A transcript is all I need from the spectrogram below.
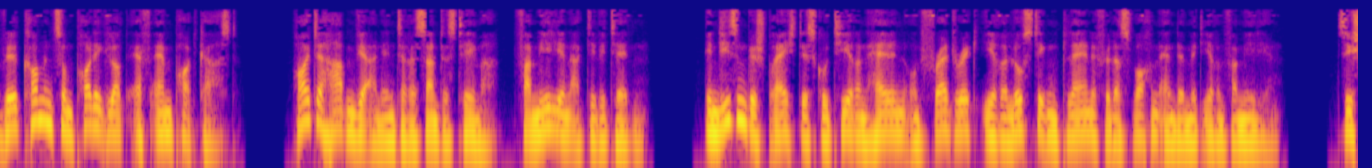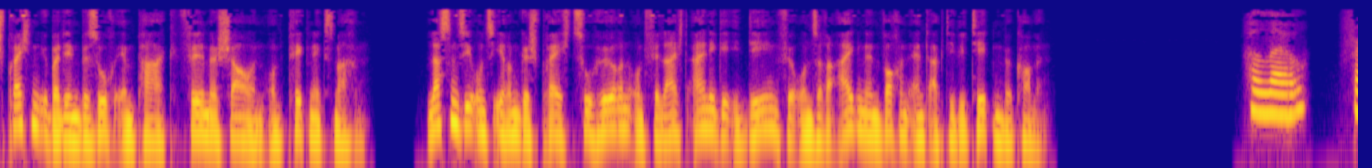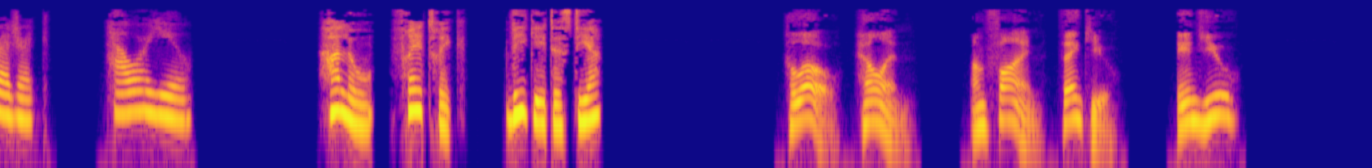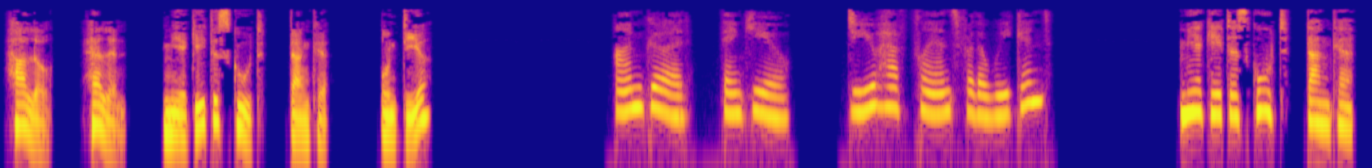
Willkommen zum Polyglot FM Podcast. Heute haben wir ein interessantes Thema, Familienaktivitäten. In diesem Gespräch diskutieren Helen und Frederick ihre lustigen Pläne für das Wochenende mit ihren Familien. Sie sprechen über den Besuch im Park, Filme schauen und Picknicks machen. Lassen Sie uns Ihrem Gespräch zuhören und vielleicht einige Ideen für unsere eigenen Wochenendaktivitäten bekommen. Hello, Frederick. How are you? Hallo, Fredrik. Wie geht es dir? Hello, Helen. I'm fine, thank you. And you? Hallo, Helen. Mir geht es gut, danke. Und dir? I'm good, thank you. Do you have plans for the weekend? Mir geht es gut, danke.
